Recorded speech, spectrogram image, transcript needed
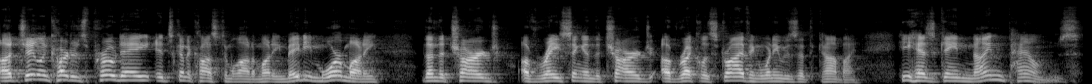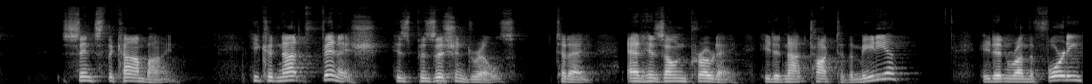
Uh, Jalen Carter's pro day, it's going to cost him a lot of money, maybe more money than the charge of racing and the charge of reckless driving when he was at the combine. He has gained nine pounds since the combine. He could not finish his position drills today at his own pro day. He did not talk to the media. He didn't run the 40,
